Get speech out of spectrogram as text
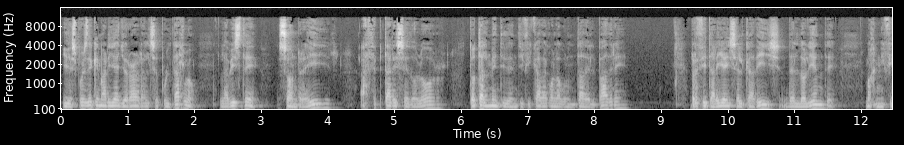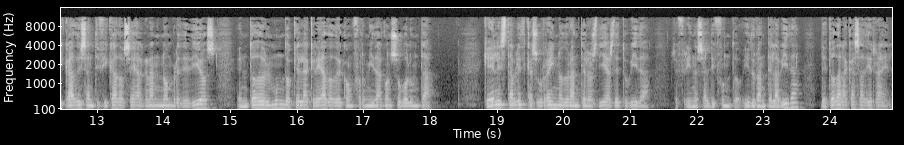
y después de que María llorara al sepultarlo, la viste sonreír, aceptar ese dolor, totalmente identificada con la voluntad del Padre. Recitaríais el Kadish del doliente, Magnificado y santificado sea el gran nombre de Dios en todo el mundo que Él ha creado de conformidad con su voluntad. Que Él establezca su reino durante los días de tu vida, refiriéndose al difunto, y durante la vida de toda la casa de Israel.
